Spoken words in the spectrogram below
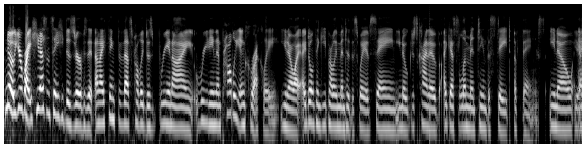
no you're right he doesn't say he deserves it and i think that that's probably just brie and i reading and probably incorrectly you know I, I don't think he probably meant it this way of saying you know just kind of i guess lamenting the state of things you know Yeah.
